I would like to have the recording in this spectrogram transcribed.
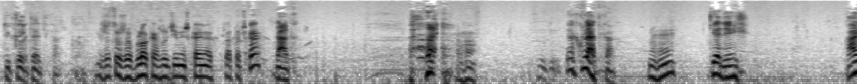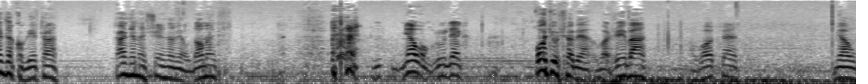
w tych klateczkach Że co, że w blokach ludzie mieszkają jak w klateczkach? tak. Aha. Jak w klatkach Mhm. kiedyś każda kobieta każdy mężczyzna miał domek miał ogródek pocił sobie warzywa owoce miał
